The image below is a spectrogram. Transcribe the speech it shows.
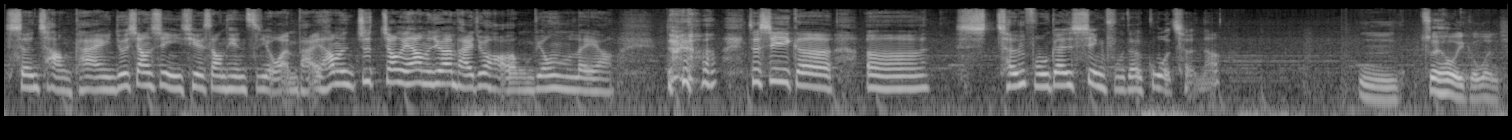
神敞开，你就相信一切上天自有安排，他们就交给他们去安排就好了，我们不用那么累啊。对啊，这是一个呃。臣服跟幸福的过程啊？嗯，最后一个问题，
